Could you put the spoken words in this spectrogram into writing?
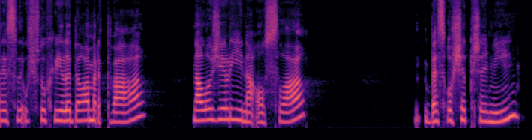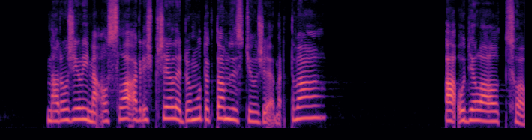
jestli už v tu chvíli byla mrtvá. Naložili ji na osla, bez ošetření, naložili na osla a když přijeli domů, tak tam zjistil, že je mrtvá a udělal co?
